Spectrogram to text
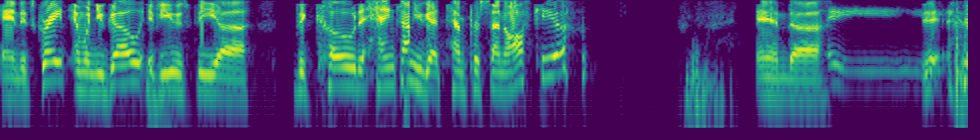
and it's great and when you go if you use the uh the code hangtime you get 10% off Kiah and uh Hey. yeah.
